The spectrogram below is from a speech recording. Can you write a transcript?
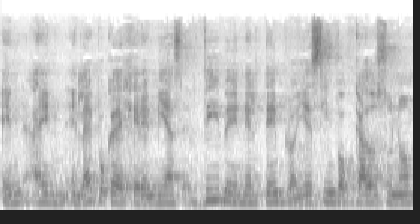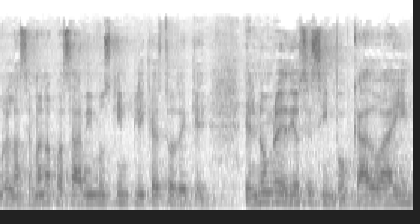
en, la época de Jeremías vive en el templo, ahí es invocado su nombre. La semana pasada vimos qué implica esto de que el nombre de Dios es invocado ahí.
